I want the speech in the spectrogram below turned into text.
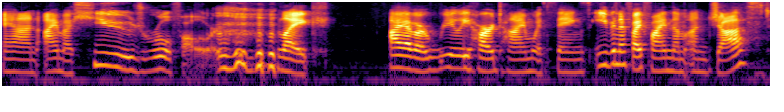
And I'm a huge rule follower. like, I have a really hard time with things, even if I find them unjust.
